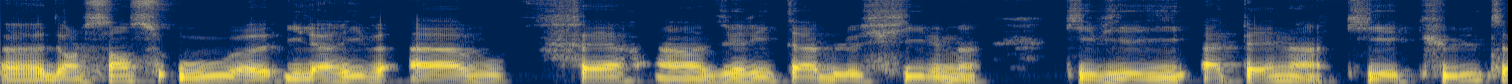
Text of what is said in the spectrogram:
euh, dans le sens où euh, il arrive à vous faire un véritable film qui vieillit à peine, qui est culte,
